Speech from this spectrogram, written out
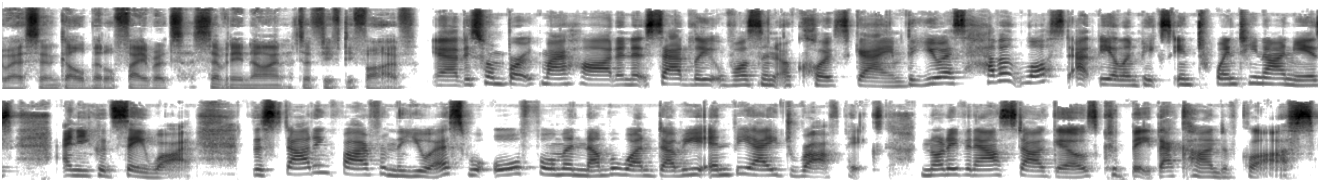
US and gold medal favourites 79 to 55. Yeah, this one broke my heart, and it sadly wasn't a close game. The US haven't lost at the Olympics in 29 years, and you could see why. The starting five from the US were all former number one WNBA draft picks. Not even our star girls could beat that kind of class.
